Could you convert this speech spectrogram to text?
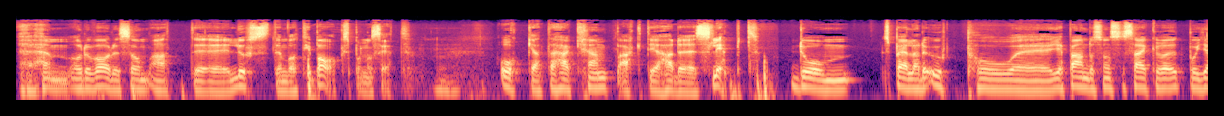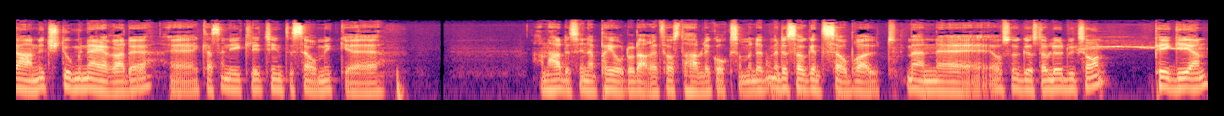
Ehm, och då var det som att eh, lusten var tillbaks på något sätt. Mm. Och att det här krampaktiga hade släppt. De spelade upp på eh, Jeppe Andersson så säker ut, Bojanic dominerade, eh, Kasaniklic inte så mycket han hade sina perioder där i första halvlek också, men det, men det såg inte så bra ut. Men, eh, och så Gustav Ludvigsson, pigg igen,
